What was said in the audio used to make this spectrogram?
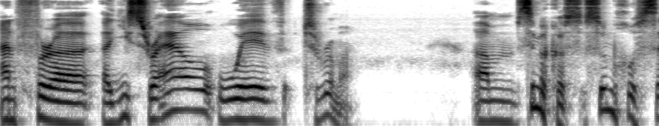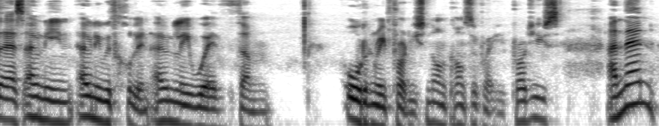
and for a, a Yisrael with Teruma. Um, Simachus, Sumchus says only only with chulin, only with um, ordinary produce, non-consecrated produce. And then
